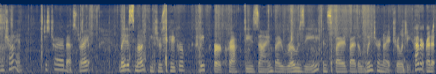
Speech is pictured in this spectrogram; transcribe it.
I'm trying. Just try our best, right? Latest mug features paper, paper craft design by Rosie, inspired by the Winter Night trilogy. Haven't read it.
